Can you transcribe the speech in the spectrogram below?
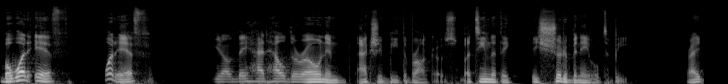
But what if, what if, you know, they had held their own and actually beat the Broncos, a team that they they should have been able to beat, right?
